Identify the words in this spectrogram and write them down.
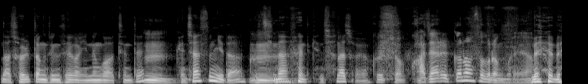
나 저혈당 증세가 있는 것 같은데 괜찮습니다. 그 음. 지나면 괜찮아져요. 그렇죠. 과자를 끊어서 그런 거예요. 네 네.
